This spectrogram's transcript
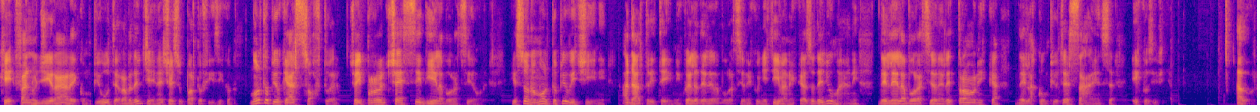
che fanno girare computer, roba del genere, cioè il supporto fisico, molto più che al software, cioè i processi di elaborazione, che sono molto più vicini ad altri temi, quella dell'elaborazione cognitiva nel caso degli umani, dell'elaborazione elettronica, della computer science e così via. Allora,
